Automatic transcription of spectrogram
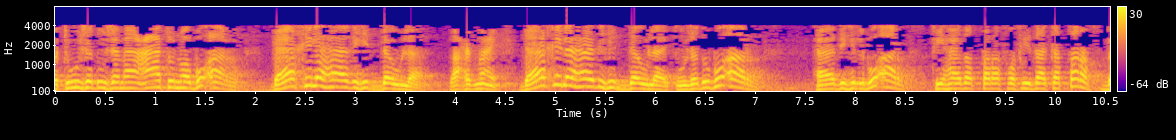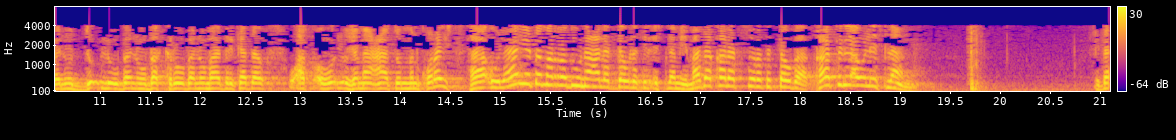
وتوجد جماعات وبؤر داخل هذه الدولة. لاحظ معي داخل هذه الدولة توجد بؤر. هذه البؤر في هذا الطرف وفي ذاك الطرف. بنو الدؤل وبنو بكر وبنو ما أدري كذا وجماعات من قريش. هؤلاء يتمردون على الدولة الإسلامية. ماذا قالت سورة التوبة؟ قاتل أو الإسلام؟ إذا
